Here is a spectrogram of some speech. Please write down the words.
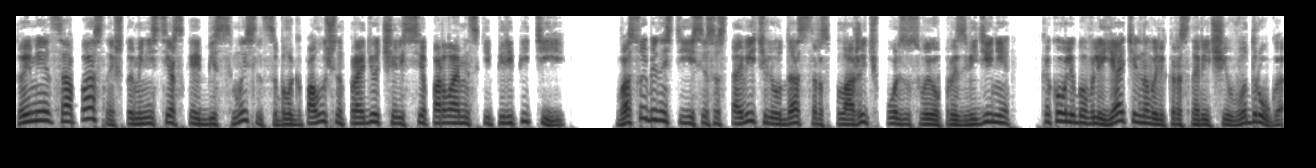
то имеется опасность, что министерская бессмыслица благополучно пройдет через все парламентские перипетии, в особенности, если составителю удастся расположить в пользу своего произведения какого-либо влиятельного или красноречивого друга.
